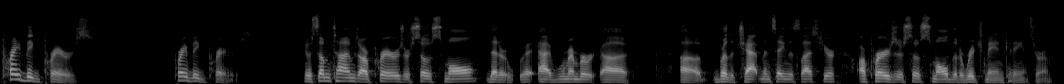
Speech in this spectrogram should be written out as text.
Pray big prayers. Pray big prayers. You know, sometimes our prayers are so small that are, I remember uh, uh, Brother Chapman saying this last year, our prayers are so small that a rich man could answer them.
